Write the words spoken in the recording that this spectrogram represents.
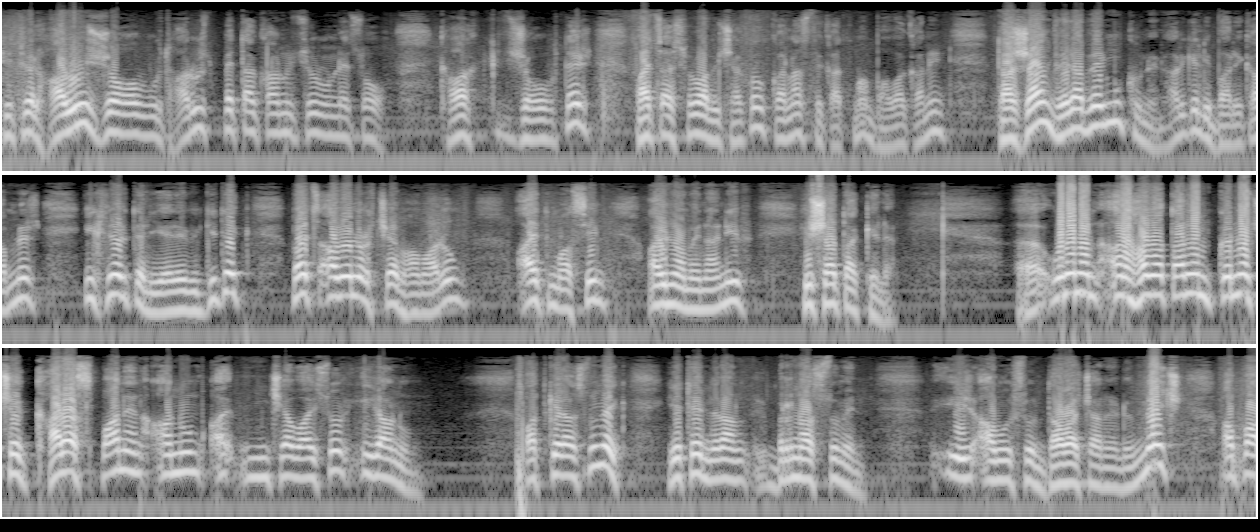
դիտվել հարուստ ժողովուրդ, հարուստ պետականություն ունեցող քաղաքի ժողովուրդներ, բայց այսօրվա վիճակով կանանց նկատմամբ բավականին դաժան վերաբերմունք ունեն։ Հարգելի բարեկամներ, ինքներդ էլ երևի գիտեք, բայց ավելորդ չեմ համարում այդ մասին այնուամենայնիվ հիշատակելը ուրեմն անհավատարիմ կնոջը քարասպան են անում մինչև այսօր Իրանում պատկերացնում եք եթե նրան բռնացնում են իր ամուսնուն դավաճանելու մեջ ապա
